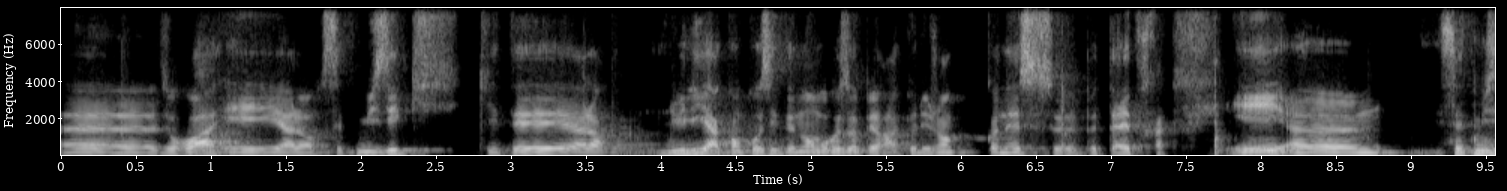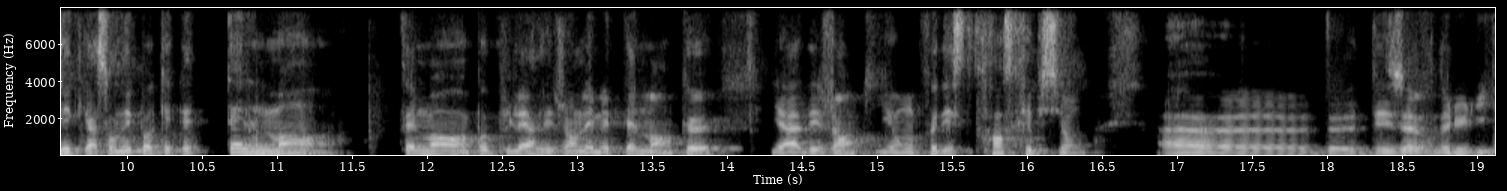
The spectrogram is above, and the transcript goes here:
euh, du Roi. Et alors cette musique qui était alors Lully a composé de nombreux opéras que les gens connaissent euh, peut-être, et euh, cette musique à son époque était tellement tellement populaire, les gens l'aimaient tellement que il y a des gens qui ont fait des transcriptions de, des œuvres de Lully,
